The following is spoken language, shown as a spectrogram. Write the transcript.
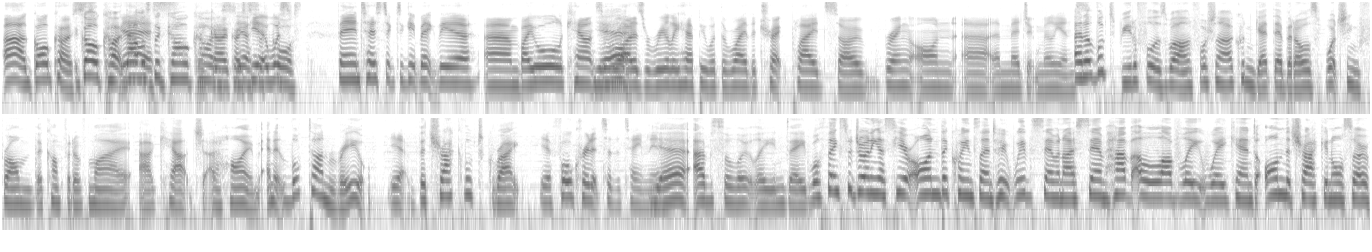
ah, Gold Coast. Gold Coast. That was the Yes, Gold Coast. Yes, yeah, of it was course. Fantastic to get back there. Um, by all accounts, Yeah. the riders were really happy with the way the track played. So bring on uh, a Magic Millions. And it looked beautiful as well. Unfortunately, I couldn't get there, but I was watching from the comfort of my uh, couch at home, and it looked unreal. yeah, The track looked great. yeah. Full credit to the team there. Yeah, absolutely, indeed. Well, thanks for joining us here on the Queensland Hoop with Sam and I. Sam, have a lovely weekend on the track and also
